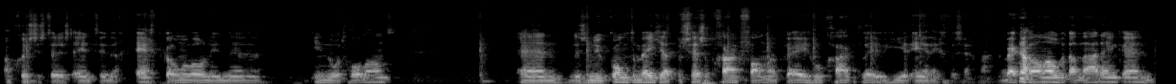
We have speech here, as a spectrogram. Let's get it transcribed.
augustus 2021, echt komen wonen in, eh, in Noord-Holland. En dus nu komt een beetje het proces op gang van, oké, hoe ga ik het leven hier inrichten, zeg maar. Daar ben ik Ja. er wel over aan het nadenken. En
